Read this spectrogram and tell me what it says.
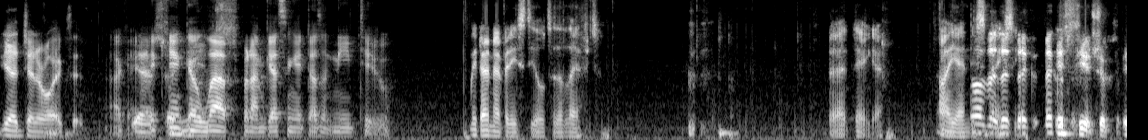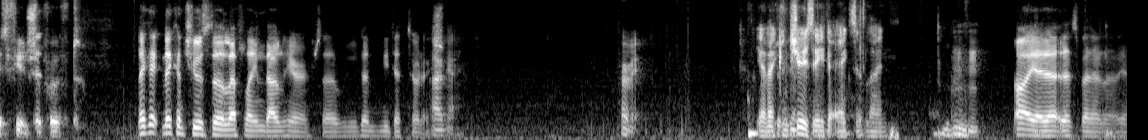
Yeah, general exit. Okay, Yeah, it so can't it go needs- left, but I'm guessing it doesn't need to. We don't have any steel to the left. But there you go. Oh yeah, and oh, this No, they, is they, basic. they, they, It's future. It's future proofed. They, can, they can choose the left lane down here, so you don't need that turn extra. Okay. Perfect. Yeah, they can choose either exit lane. hmm Oh yeah, that, that's better now. Yeah.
